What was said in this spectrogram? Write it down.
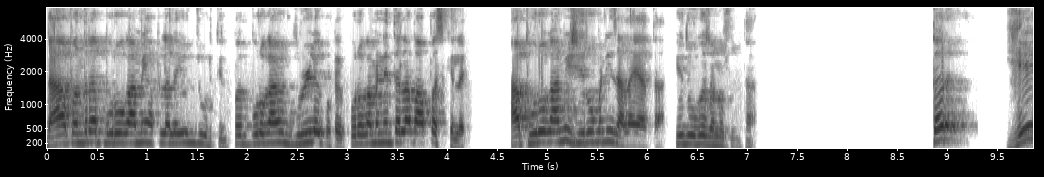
दहा पंधरा पुरोगामी आपल्याला येऊन जुळतील पण पुरोगामी जुळले कुठे? पुरोगामीने त्याला वापस केलंय. हा पुरोगामी शिरोमणी झालाय आता हे दोघं जण सुद्धा. तर हे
